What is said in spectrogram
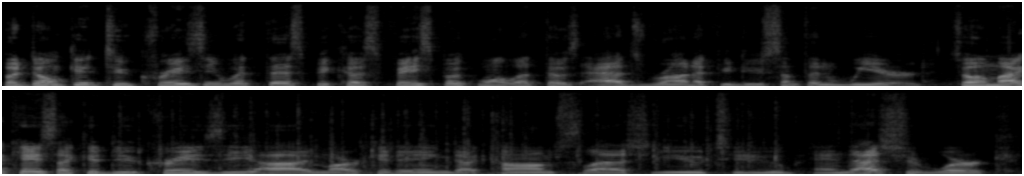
but don't get too crazy with this because Facebook won't let those ads run if you do something weird. So in my case, I could do crazyeyemarketing.com slash YouTube, and that should work.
